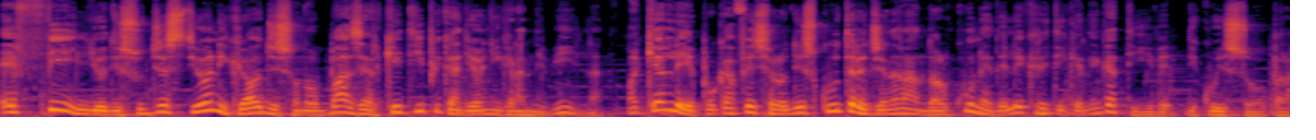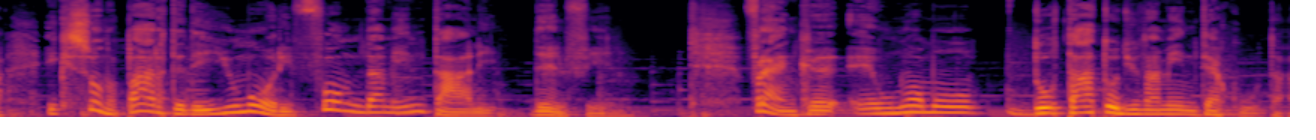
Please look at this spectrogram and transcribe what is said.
è figlio di suggestioni che oggi sono base archetipica di ogni grande villain, ma che all'epoca fecero discutere generando alcune delle critiche negative di cui sopra e che sono parte degli umori fondamentali del film. Frank è un uomo dotato di una mente acuta,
